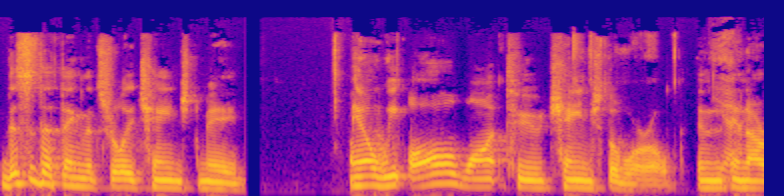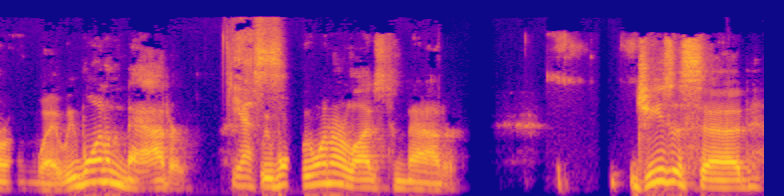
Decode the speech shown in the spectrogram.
this is the thing that's really changed me. You know, we all want to change the world in, yeah. in our own way. We want to matter. Yes. We want, we want our lives to matter. Jesus said,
